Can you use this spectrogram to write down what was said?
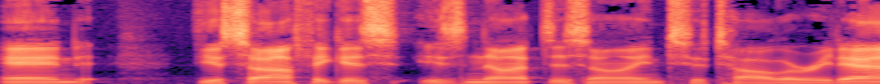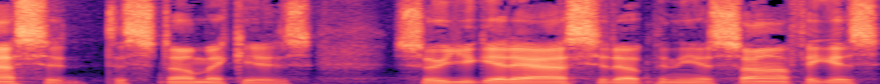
And the esophagus is not designed to tolerate acid. The stomach is. So you get acid up in the esophagus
